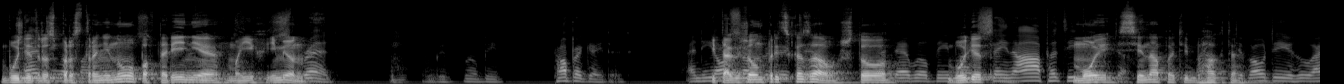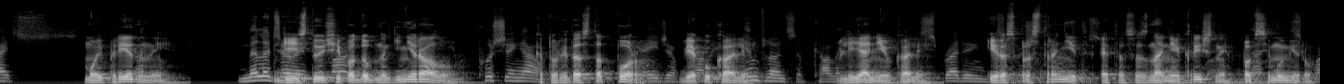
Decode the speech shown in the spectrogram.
будет распространено повторение моих имен. И также он предсказал, что будет мой Синапати Бхакта, мой преданный, действующий подобно генералу, который даст отпор веку Кали, влиянию Кали, и распространит это сознание Кришны по всему миру.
